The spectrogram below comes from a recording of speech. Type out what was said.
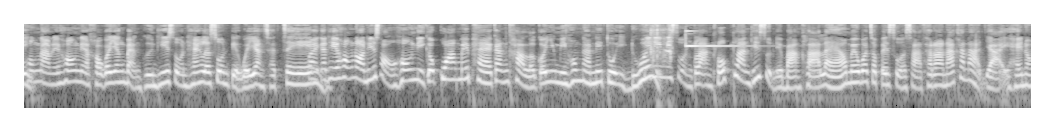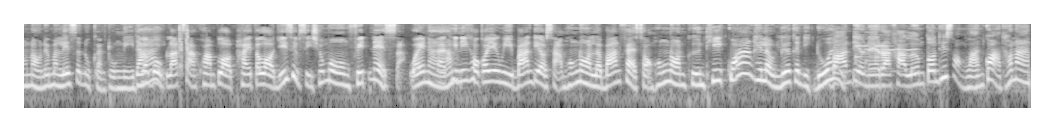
ยห้องน้ำในห้องเนี่ยเขาก็ยังแบ่งพื้นที่โซนแห้งและโซนเปียกไว้อย่างชัดเจนไปกันที่ห้องนอนที่ 2 ห้องนี้ก็กว้างไม่แพ้กันค่ะ แล้วก็ยังมีห้องน้ำในตัวอีกด้วยนี่มีส่วนกลางครบครันที่สุดในบางคล้าแล้ว ไม่ว่าจะเป็นสวนสาธารณะขนาดใหญ่ให้น้องๆได้มาเล่นสนุกกันตรงนี้ได้ระบบรักษาความปลอดภัยตลอด 24 ชั่วโมงฟิตเนสสระว่ายน้ำแต่ที่นี่เขาก็ยังมีบ้านเดี่ยว 3 ห้องนอนและบ้านแฝด2ห้องนอนพื้นที่กว้างให้เราเลือกกันอีกด้วย บ้านเดี่ยวในราคาเริ่มต้นที่ 2 ล้านกว่าเท่านั้น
